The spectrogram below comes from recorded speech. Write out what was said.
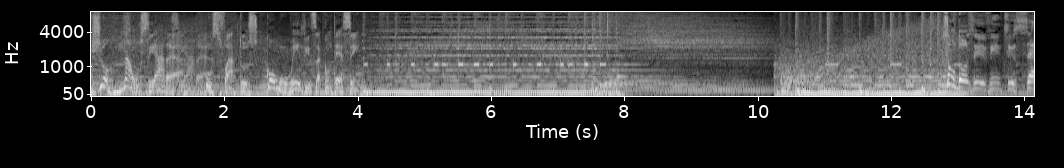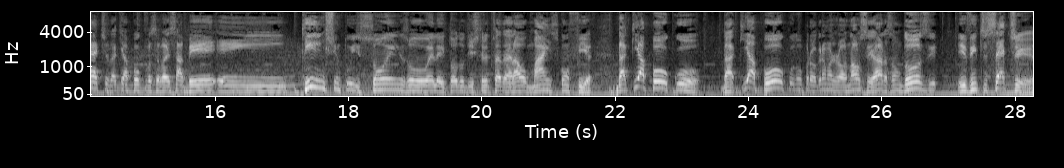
Jornal Ceará. Os fatos como eles acontecem. São 12 e 27 daqui a pouco você vai saber em que instituições o eleitor do Distrito Federal mais confia. Daqui a pouco, daqui a pouco no programa Jornal Ceará, são 12 e 27.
